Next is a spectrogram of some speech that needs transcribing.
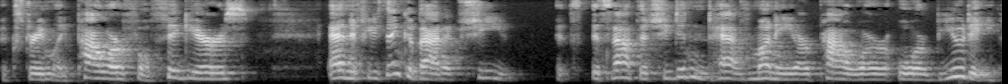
extremely powerful figures. And if you think about it, she it's it's not that she didn't have money or power or beauty,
